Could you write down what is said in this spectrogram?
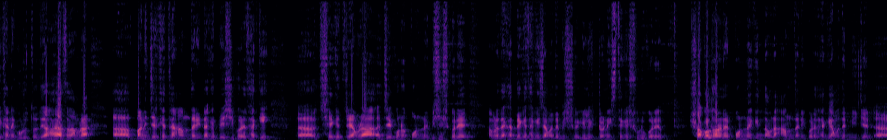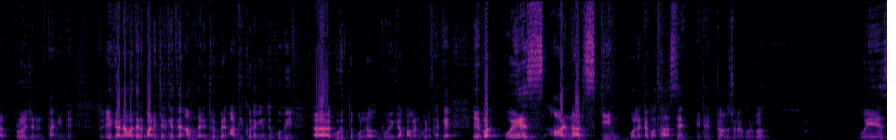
এখানে গুরুত্ব দেওয়া হয়। অর্থাৎ আমরা বাণিজ্যের ক্ষেত্রে আমদানিটাকে বেশি করে থাকি। সেক্ষেত্রে আমরা যে কোনো পণ্য বিশেষ করে আমরা দেখা, দেখে থাকি যে আমাদের বিশেষ করে ইলেকট্রনিক্স থেকে শুরু করে সকল ধরনের পণ্যই কিন্তু আমরা আমদানি করে থাকি আমাদের নিজের প্রয়োজনের তাগিদে। তো এই কারণে আমাদের বাণিজ্যের ক্ষেত্রে আমদানি দ্রব্যের আধিক্যটা কিন্তু খুবই গুরুত্বপূর্ণ ভূমিকা পালন করে থাকে। এবার ওয়েজ আর্নার স্কিম বলে একটা কথা আছে, এটা একটু আলোচনা করব। ওয়েজ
